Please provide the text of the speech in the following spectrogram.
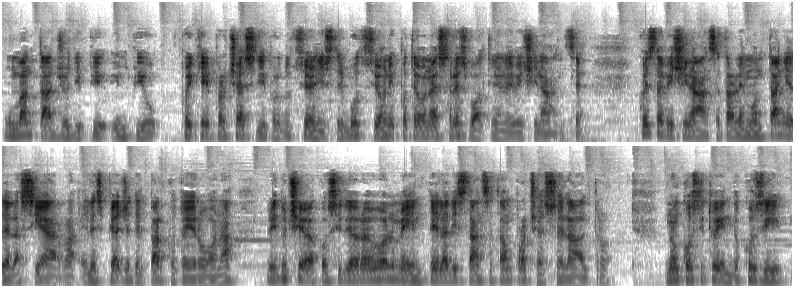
un vantaggio più in più, poiché i processi di produzione e distribuzione potevano essere svolti nelle vicinanze. Questa vicinanza tra le montagne della Sierra e le spiagge del Parco Tairona riduceva considerevolmente la distanza tra un processo e l'altro, non costituendo così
